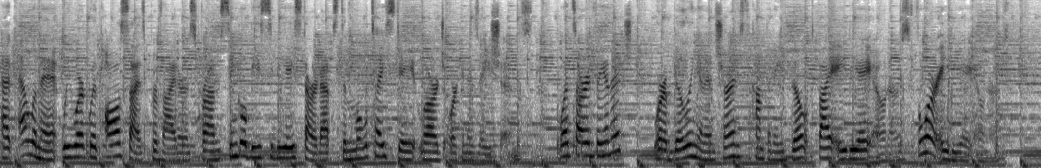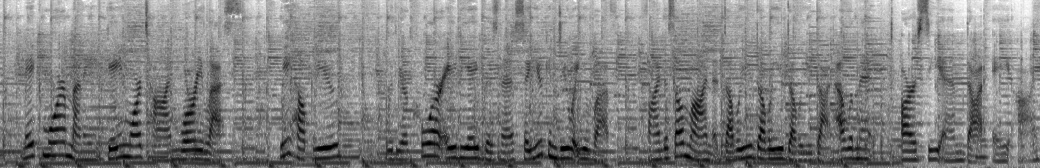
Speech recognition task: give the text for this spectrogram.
At Element, we work with all size providers from single BCBA startups to multi state large organizations. What's our advantage? We're a billing and insurance company built by ABA owners for ABA owners. Make more money, gain more time, worry less. We help you with your core ABA business so you can do what you love. Find us online at www.elementrcm.ai.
